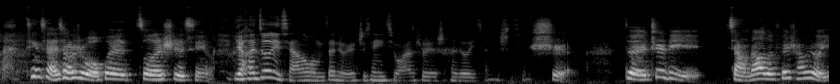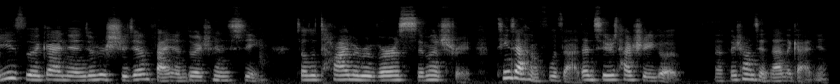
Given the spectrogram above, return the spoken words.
听起来像是我会做的事情。也很久以前了，我们在纽约之前一起玩的时候也是很久以前的事情。是。对，这里讲到的非常有意思的概念就是时间繁衍对称性，叫做 time reverse symmetry。听起来很复杂，但其实它是一个呃非常简单的概念。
